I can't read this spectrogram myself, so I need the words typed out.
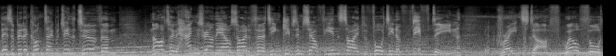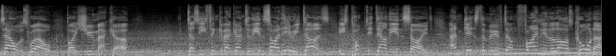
There's a bit of contact between the two of them. Nato hangs around the outside of 13, gives himself the inside for 14 and 15. Great stuff. Well thought out as well by Schumacher. Does he think about going to the inside here? He does. He's popped it down the inside and gets the move done finally in the last corner.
